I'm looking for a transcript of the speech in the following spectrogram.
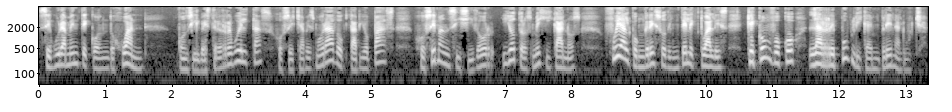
seguramente con Juan, con Silvestre Revueltas, José Chávez Morado, Octavio Paz, José Mancisidor y otros mexicanos, fue al Congreso de Intelectuales que convocó la República en plena lucha.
